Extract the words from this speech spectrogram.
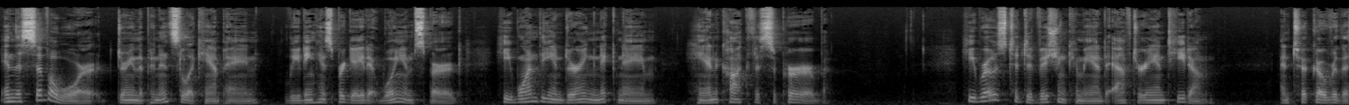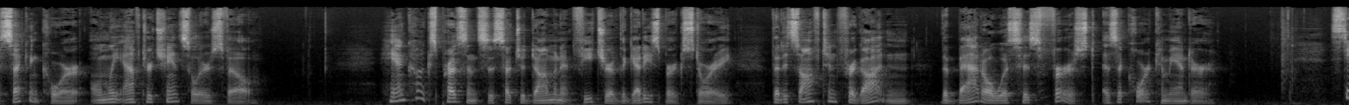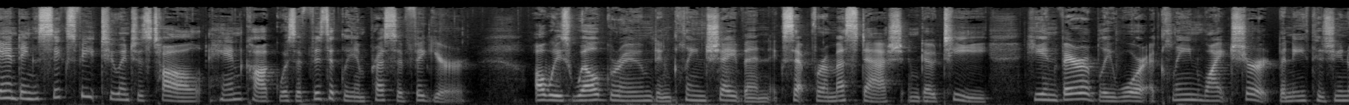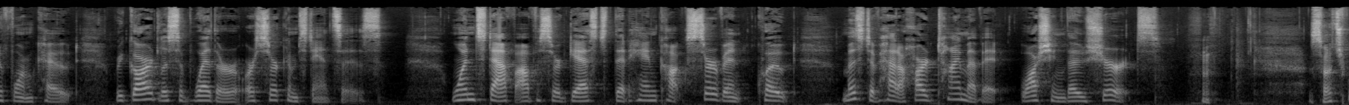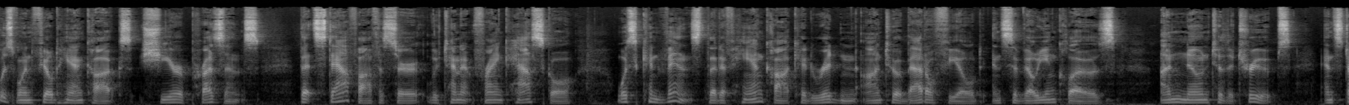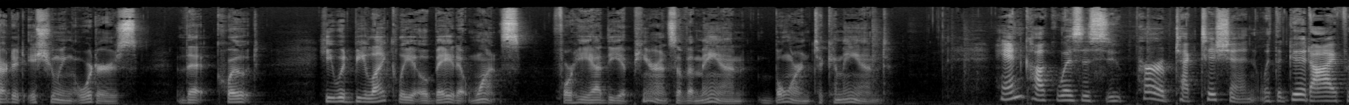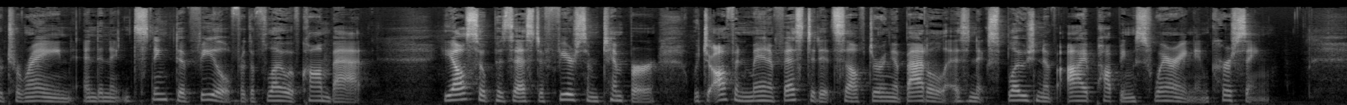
In the Civil War, during the Peninsula Campaign, leading his brigade at Williamsburg, he won the enduring nickname Hancock the Superb. He rose to division command after Antietam, and took over the Second Corps only after Chancellorsville. Hancock's presence is such a dominant feature of the Gettysburg story that it's often forgotten the battle was his first as a corps commander. Standing six feet two inches tall, Hancock was a physically impressive figure. Always well groomed and clean shaven, except for a mustache and goatee, he invariably wore a clean white shirt beneath his uniform coat, regardless of weather or circumstances. One staff officer guessed that Hancock's servant, quote, must have had a hard time of it washing those shirts. Such was Winfield Hancock's sheer presence that Staff Officer Lieutenant Frank Haskell was convinced that if Hancock had ridden onto a battlefield in civilian clothes, unknown to the troops, and started issuing orders, that, quote, he would be likely obeyed at once, for he had the appearance of a man born to command. Hancock was a superb tactician with a good eye for terrain and an instinctive feel for the flow of combat. He also possessed a fearsome temper, which often manifested itself during a battle as an explosion of eye popping swearing and cursing.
